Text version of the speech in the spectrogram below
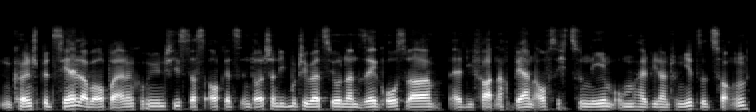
in, Köln speziell, aber auch bei anderen Communities, dass auch jetzt in Deutschland die Motivation dann sehr groß war, äh, die Fahrt nach Bern auf sich zu nehmen, um halt wieder ein Turnier zu zocken.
